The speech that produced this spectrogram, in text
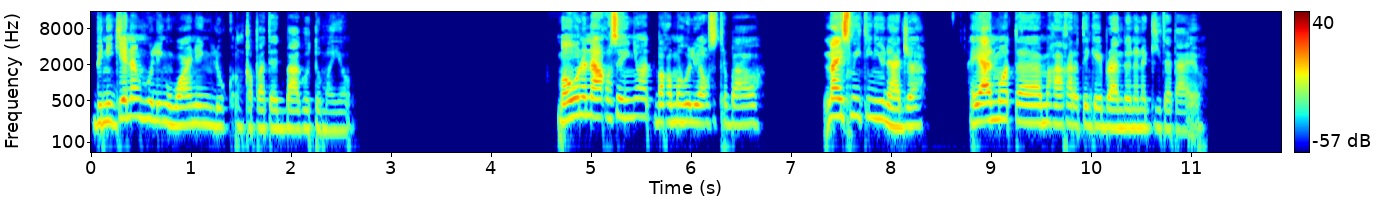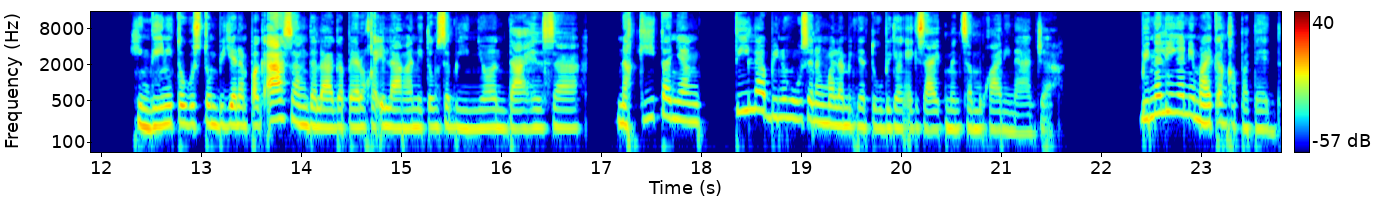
Binigyan ng huling warning look ang kapatid bago tumayo. Mauna na ako sa inyo at baka mahuli ako sa trabaho. Nice meeting you, Nadja. Hayaan mo at uh, makakarating kay Brandon na nagkita tayo. Hindi nito gustong bigyan ng pag-asa ang dalaga pero kailangan nitong sabihin yon dahil sa nakita niyang tila binuhusan ng malamig na tubig ang excitement sa mukha ni Nadja. Binalingan ni Mike ang kapatid.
